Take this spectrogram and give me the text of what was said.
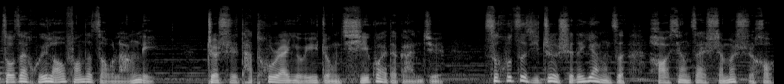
走在回牢房的走廊里。这时，他突然有一种奇怪的感觉，似乎自己这时的样子，好像在什么时候、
